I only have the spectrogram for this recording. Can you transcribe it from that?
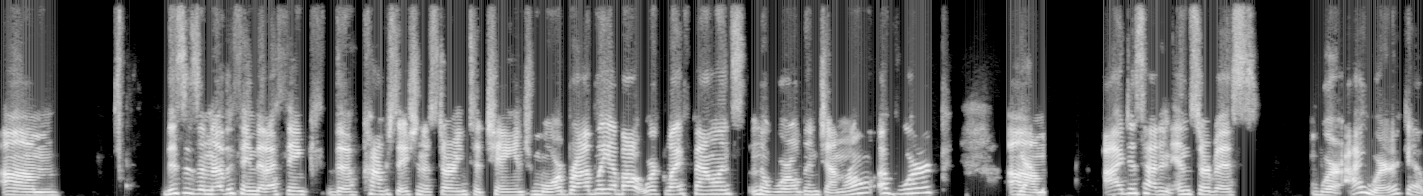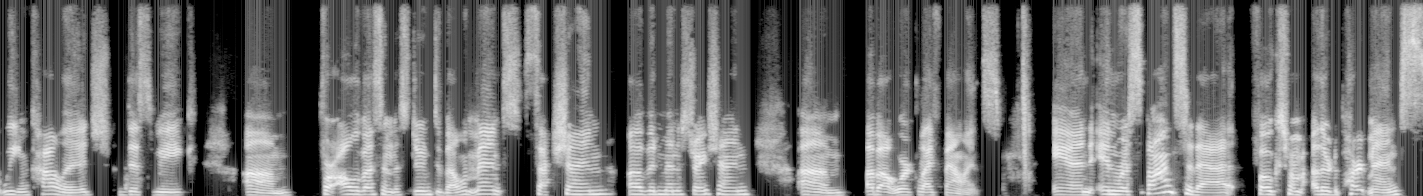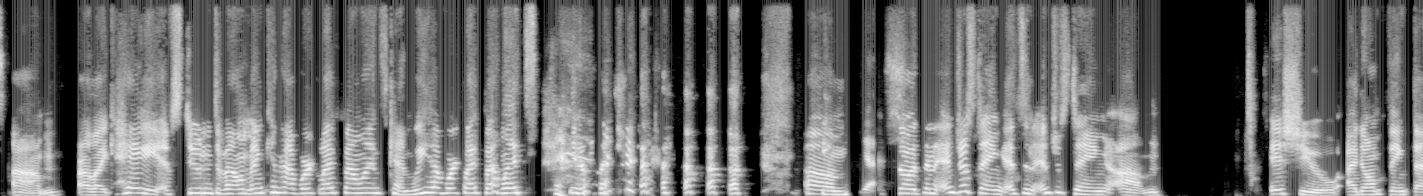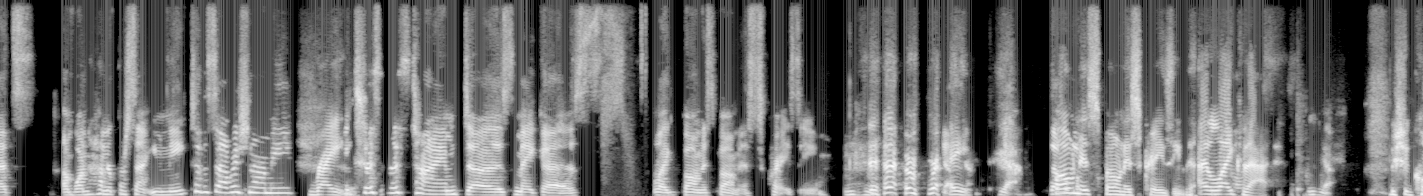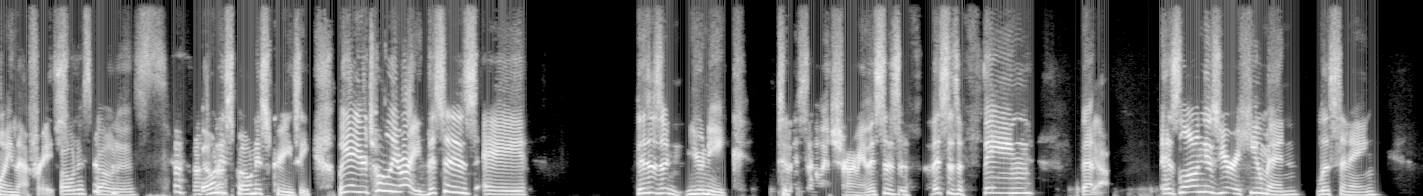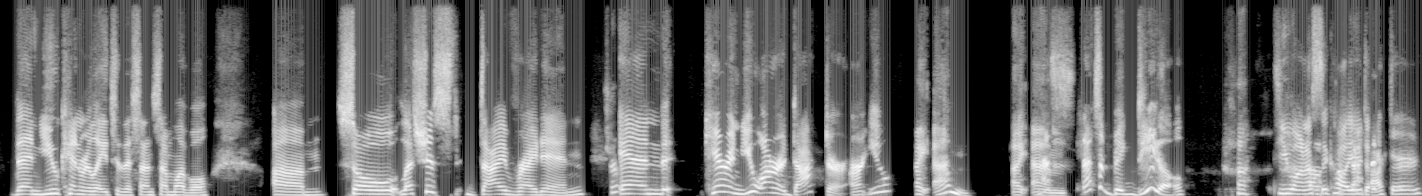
um, this is another thing that I think the conversation is starting to change more broadly about work-life balance in the world in general of work. Um, Yeah. I just had an in-service where I work at Wheaton College this week. Um, for all of us in the student development section of administration, um, about work life balance. And in response to that, folks from other departments um, are like, hey, if student development can have work life balance, can we have work life balance? You know, like- um, Yes. so it's an interesting, it's an interesting um, issue. I don't think that's a 100% unique to the Salvation Army. right. Christmas time does make us like bonus, bonus crazy. Mhm. right. Double Bonus, bonus crazy. I like that. Yeah. We should coin that phrase. Bonus, bonus. bonus, bonus crazy. But yeah, you're totally right. This is a this isn't unique to the Salvation Army. This is a this is a thing that Yeah. as long as you're a human listening, then you can relate to this on some level. Um, so let's just dive right in. Sure. And Karen, you are a doctor, aren't you? I am. I am. That's, that's a big deal. Do you want us to call you doctor?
